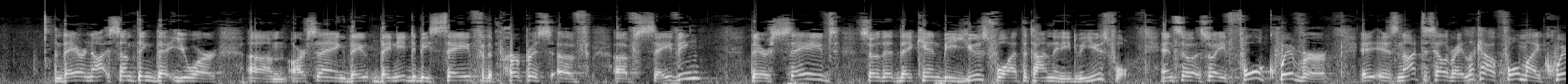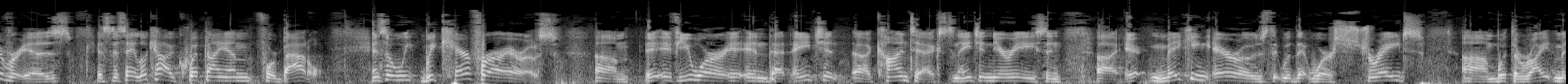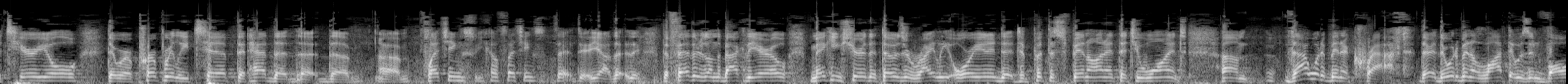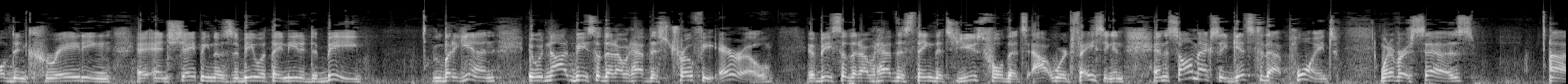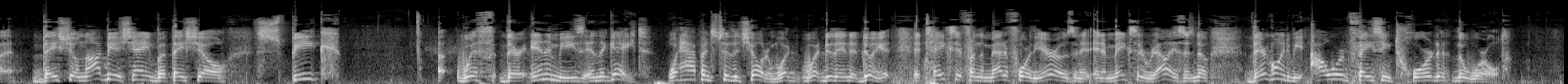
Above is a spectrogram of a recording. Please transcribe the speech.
they are not something that you are um, are saying they, they need to be saved for the purpose of of saving. They are saved so that they can be useful at the time they need to be useful. And so, so a full quiver is not to celebrate, look how full my quiver is. It's to say, look how equipped I am for battle. And so we, we care for our arrows. Um, if you were in that ancient uh, context, in ancient Near East, and uh, making arrows that, that were straight, um, with the right material, that were appropriately tipped, that had the, the, the um, fletchings, you call fletchings? Yeah, the, the, feathers on the back of the arrow, making sure that those are rightly oriented to, to put the spin on it that you want. Um, that would have been a craft. There, there would have been a lot that was involved in creating and shaping those to be what they needed to be. But again, it would not be so that I would have this trophy arrow. It would be so that I would have this thing that's useful, that's outward facing. And, and the psalm actually gets to that point whenever it says, uh, They shall not be ashamed, but they shall speak with their enemies in the gate. What happens to the children? What, what do they end up doing? It, it takes it from the metaphor of the arrows and it, and it makes it a reality. It says, no, they're going to be outward facing toward the world.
